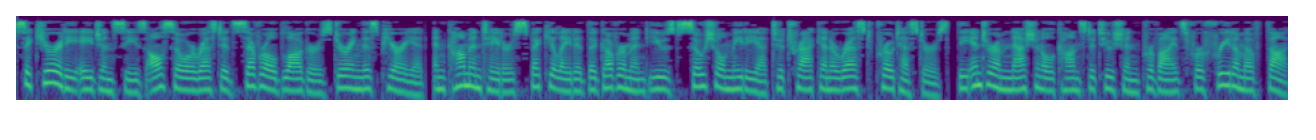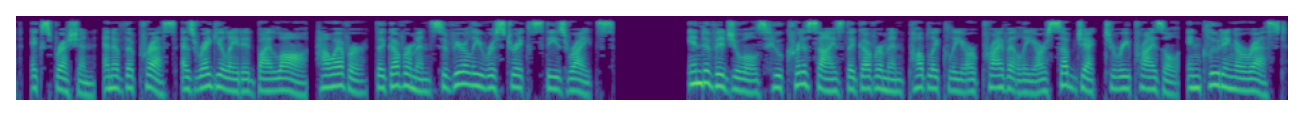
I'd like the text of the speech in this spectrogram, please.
Security agencies also arrested several bloggers during this period, and commentators speculated the government used social media to track and arrest protesters. The interim national constitution provides for freedom of thought, expression, and of the press as regulated by law. However, the government severely restricts these rights. Individuals who criticize the government publicly or privately are subject to reprisal, including arrest.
